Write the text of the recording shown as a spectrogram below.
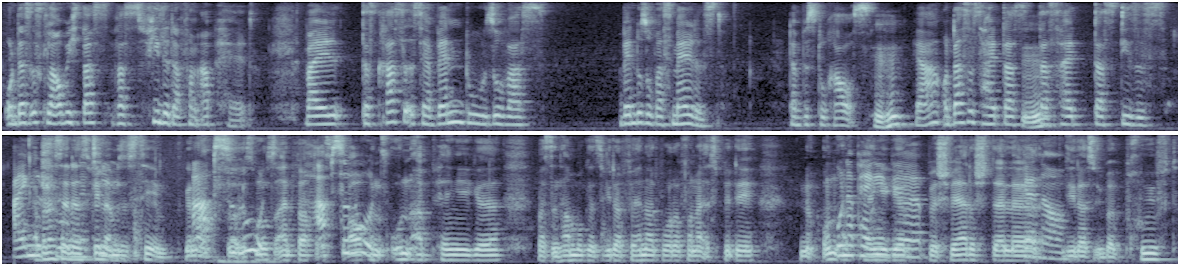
Und das ist, glaube ich, das, was viele davon abhält. Weil das Krasse ist ja, wenn du sowas, wenn du sowas meldest, dann bist du raus. Mhm. Ja, und das ist halt das, mhm. das halt, dass dieses aber das ist ja das Fehler im System. Genau. Absolut. So, es muss einfach Absolut. Es unabhängige, was in Hamburg jetzt wieder verhindert wurde von der SPD, eine unabhängige, unabhängige Beschwerdestelle, genau. die das überprüft,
